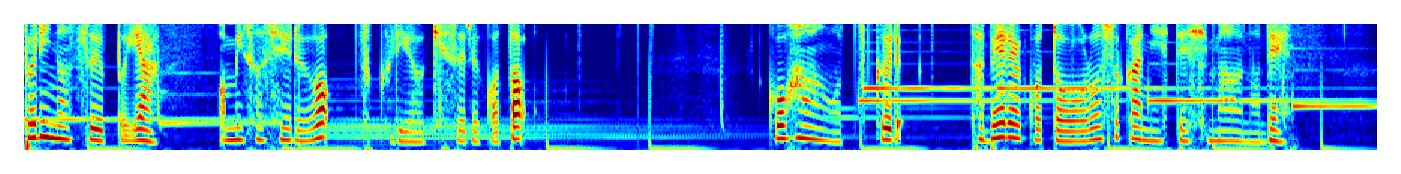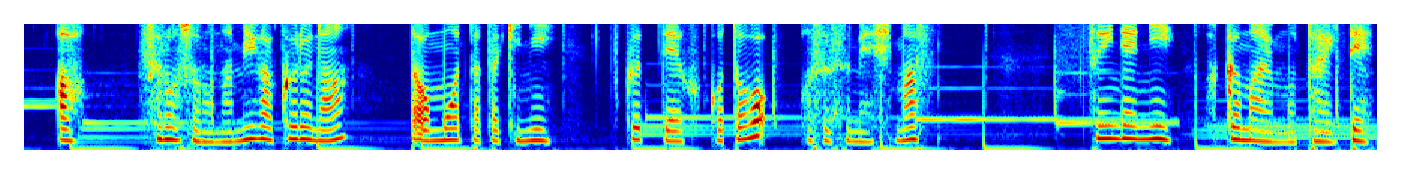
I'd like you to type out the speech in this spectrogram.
ぷりのスープやお味噌汁を作り置きすること。ご飯を作る食べることをおろそかにしてしまうのであそろそろ波が来るなと思った時に作っていくことをおすすめします。ついでに白米も炊いて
